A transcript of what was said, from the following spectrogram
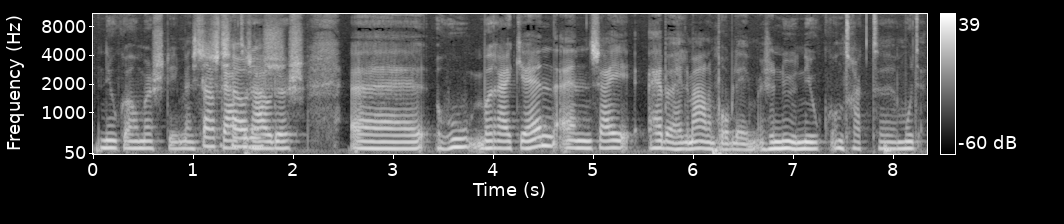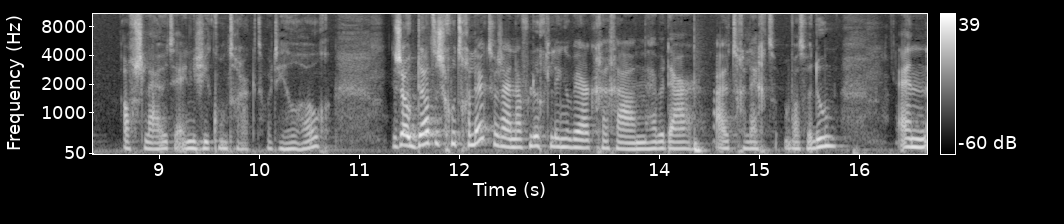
nieuwkomers, die mensen, Statushouders. statushouders. Eh, hoe bereik je hen? En zij hebben helemaal een probleem. Als je nu een nieuw contract eh, moet afsluiten, energiecontract, wordt heel hoog. Dus ook dat is goed gelukt. We zijn naar vluchtelingenwerk gegaan, hebben daar uitgelegd wat we doen. En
